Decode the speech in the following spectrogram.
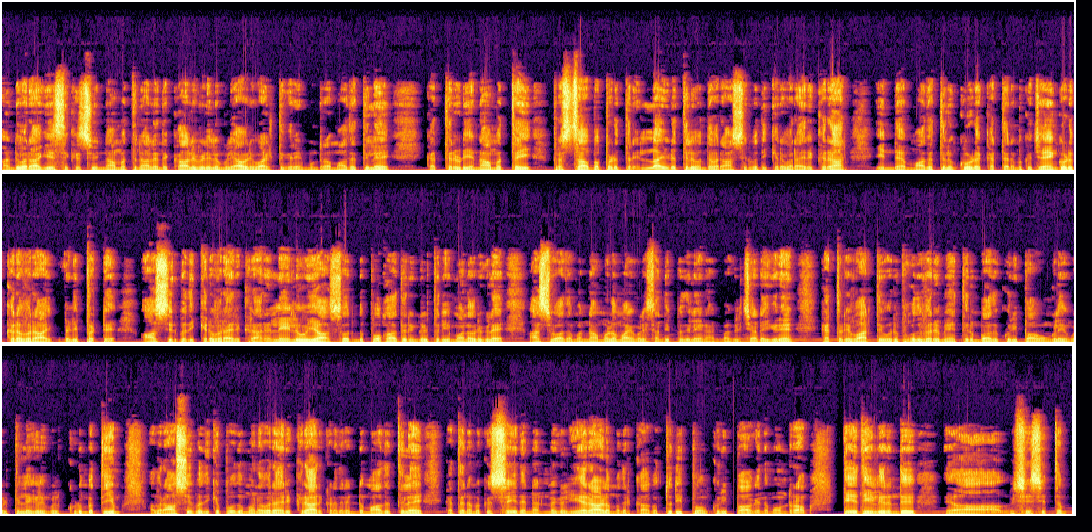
ஆண்டவராக இயேசு கிறிஸ்துவின் நாமத்தினால் இந்த காலவேளையில் உங்கள் யாவரையும் வாழ்த்துகிறேன். மூன்றாம் மாதத்திலே கர்த்தருடைய நாமத்தை பிரஸ்தாபப்படுத்துகிற எல்லா இடத்திலும் வந்தவர் ஆசிர்வதிக்கிறவராக இருக்கிறார். இந்த மாதத்திலும் கூட கர்த்தர் நமக்கு ஜெயம் கொடுக்கிறவராய் வெளிப்பட்டு ஆசிர்வதிக்கிறவராக இருக்கிறார். அல்லே லூயா சோர்ந்து போகாதிருங்கள் பிரியமானவர்களே. ஆசிர்வாதம் அண்ணா மூலமாக உங்களை சந்திப்பதிலே நான் மகிழ்ச்சி அடைகிறேன். கர்த்தருடைய வார்த்தை ஒருபோது வெறுமையை திரும்பாது. குறிப்பாக உங்களை உங்கள் பிள்ளைகளை உங்கள் குடும்பத்தையும் அவர் ஆசீர்வதிக்க போதுமானவராக இருக்கிறார். கடந்த ரெண்டு மாதத்திலே கத்த நமக்கு செய்த நன்மைகள் ஏராளம். அதற்காக துதிப்போம். குறிப்பாக இந்த மூன்றாம் தேதியிலிருந்து விசேஷித்த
